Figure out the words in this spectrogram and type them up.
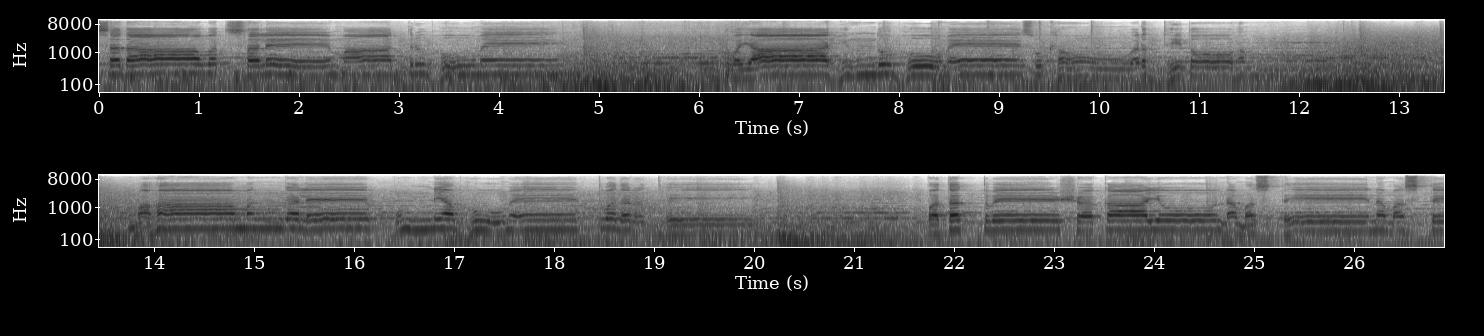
सदा वत्सले मातृभूमे। त्वया हिन्दुभूमे सुखं वर्धितोऽहम्। महामङ्गले पुण्यभूमे त्वदर्थे। पतत्वेशकायो नमस्ते नमस्ते।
